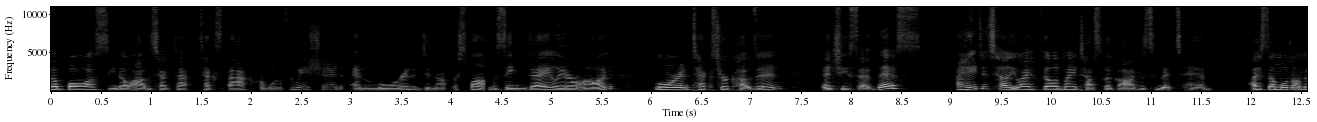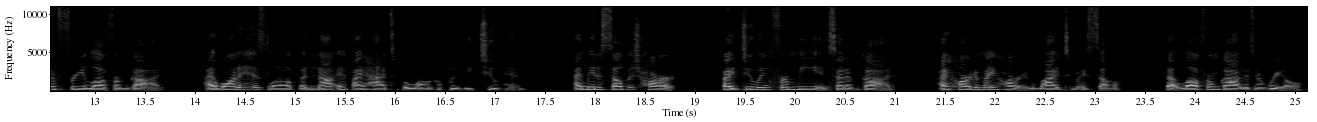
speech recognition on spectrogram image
The boss, you know, obviously texts back for more information, and Lauren did not respond. The same day, later on, Lauren texts her cousin, and she said this I hate to tell you, I failed my test with God to submit to Him. I stumbled on the free love from God. I wanted His love, but not if I had to belong completely to Him. I made a selfish heart by doing for me instead of God. I hardened my heart and lied to myself that love from God isn't real.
